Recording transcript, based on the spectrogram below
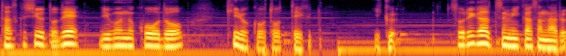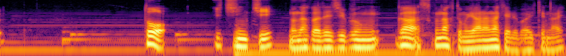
タスクシュートで自分の行動記録を取っていく。いくそれが積み重なる。と一日の中で自分が少なくともやらなければいけない。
